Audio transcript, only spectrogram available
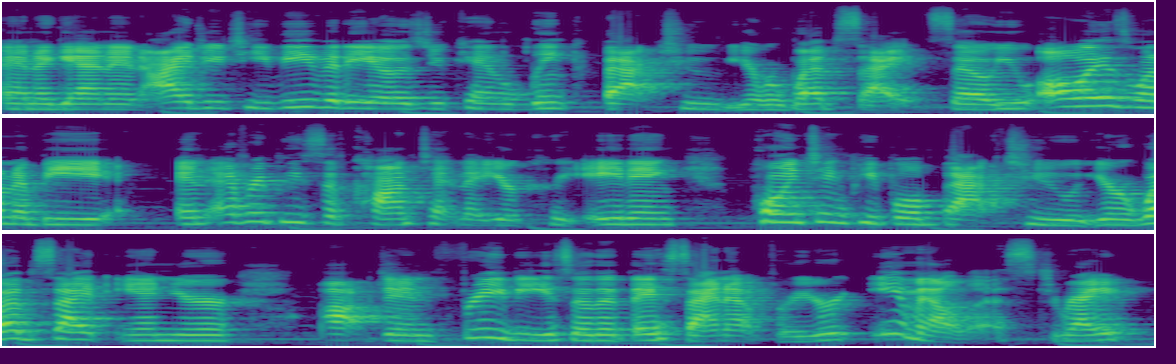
and again, in IGTV videos, you can link back to your website. So you always want to be in every piece of content that you're creating, pointing people back to your website and your opt in freebie so that they sign up for your email list, right?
